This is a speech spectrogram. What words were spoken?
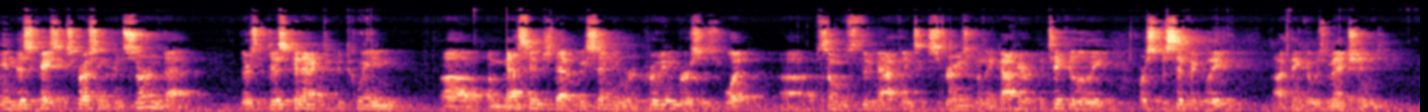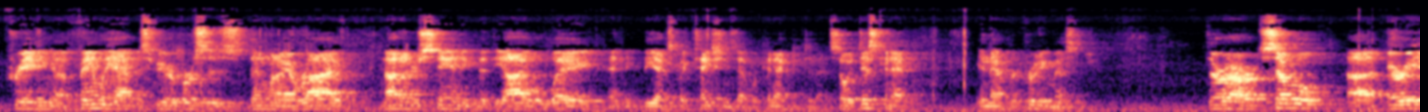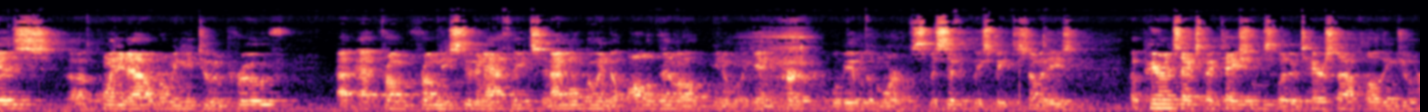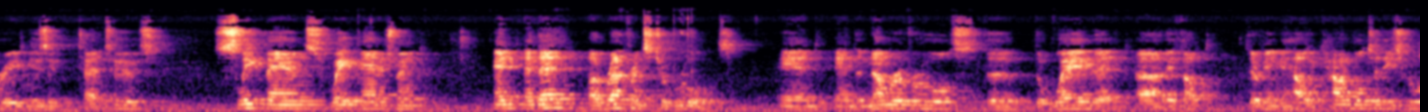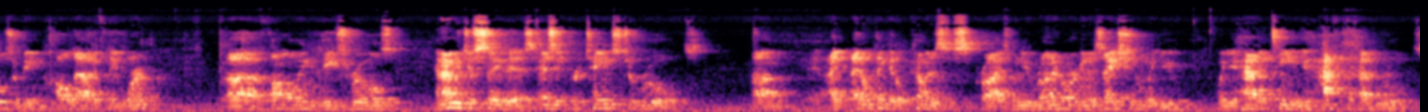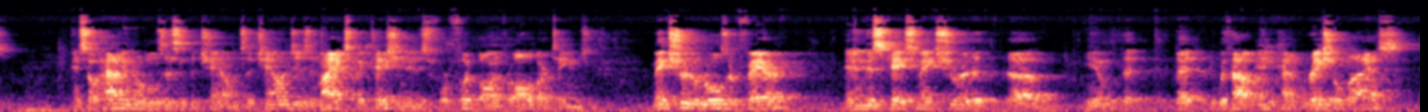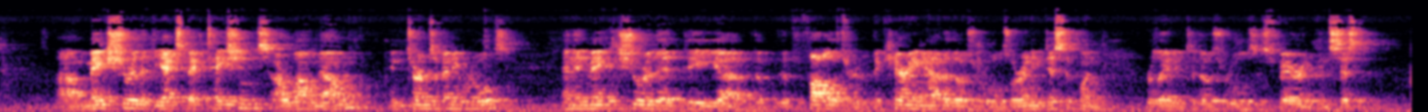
in this case, expressing concern that there's a disconnect between uh, a message that we send in recruiting versus what uh, some of the student athletes experienced when they got here, particularly or specifically, I think it was mentioned, creating a family atmosphere versus then when I arrived, not understanding that the Iowa way and the expectations that were connected to that. So a disconnect in that recruiting message. There are several uh, areas uh, pointed out where we need to improve uh, at, from, from these student athletes, and I won't go into all of them. I'll, you know, again, Kirk will be able to more specifically speak to some of these. Appearance expectations, whether it's hairstyle, clothing, jewelry, music, tattoos, sleep bands, weight management, and, and then a reference to rules and, and the number of rules, the, the way that uh, they felt they're being held accountable to these rules or being called out if they weren't these rules. And I would just say this, as it pertains to rules, um, I, I, don't think it'll come as a surprise. When you run an organization, when you, when you have a team, you have to have rules. And so having rules isn't the challenge. The challenge is, and my expectation is for football and for all of our teams, make sure the rules are fair, and in this case, make sure that, uh, you know, that, that without any kind of racial bias, uh, make sure that the expectations are well known in terms of any rules, and then make sure that the, uh, the, the follow-through, the carrying out of those rules, or any discipline related to those rules is fair and consistent.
